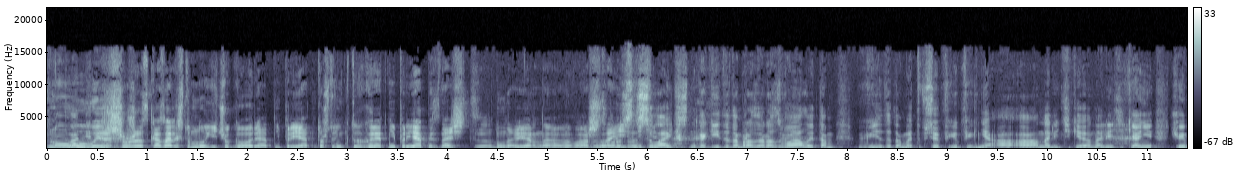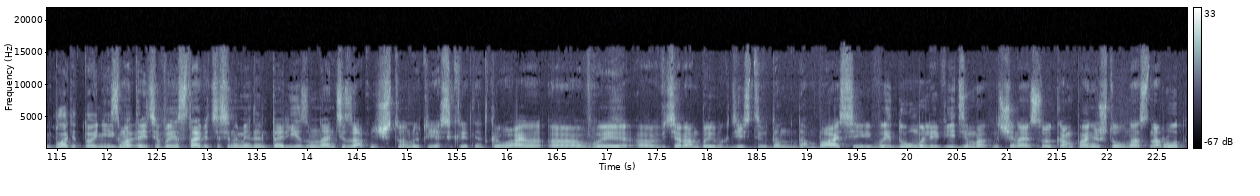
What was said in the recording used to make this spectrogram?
ну, вы же уже сказали, что многие что говорят неприятно. То, что никто говорят неприятно, значит, ну, наверное, ваши Вы завистники. ссылаетесь на какие-то там раз- развалы, там где-то там, это все фигня. А, а аналитики, аналитики, они что им платят, то они и говорят. Смотрите, вы ставитесь на милитаризм, на антизапничество, ну это я секрет не открываю. Вы а, ветеран боевых действий на Донбассе, и вы думали, видимо, начиная свою кампанию, что у нас народ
